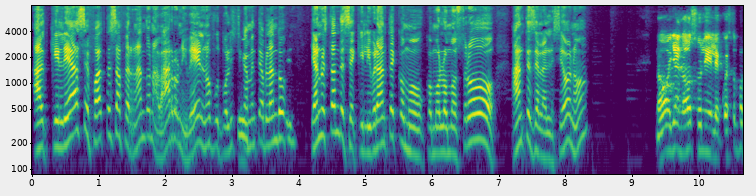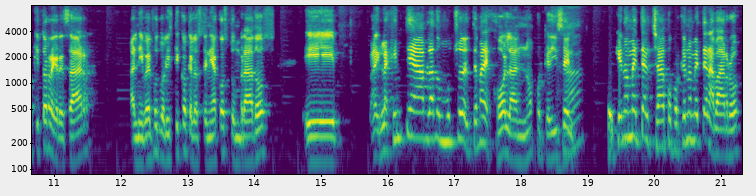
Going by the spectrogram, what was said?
Al que le hace falta es a Fernando Navarro nivel, ¿no? Futbolísticamente hablando, sí. ya no es tan desequilibrante como, como lo mostró antes de la lesión, ¿no? No, ya no, Zuli, le cuesta un poquito regresar al nivel futbolístico que los tenía acostumbrados. Y la gente ha hablado mucho del tema de Holland, ¿no? Porque dicen, Ajá, ¿por qué no mete al Chapo? ¿Por qué no mete a Navarro?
